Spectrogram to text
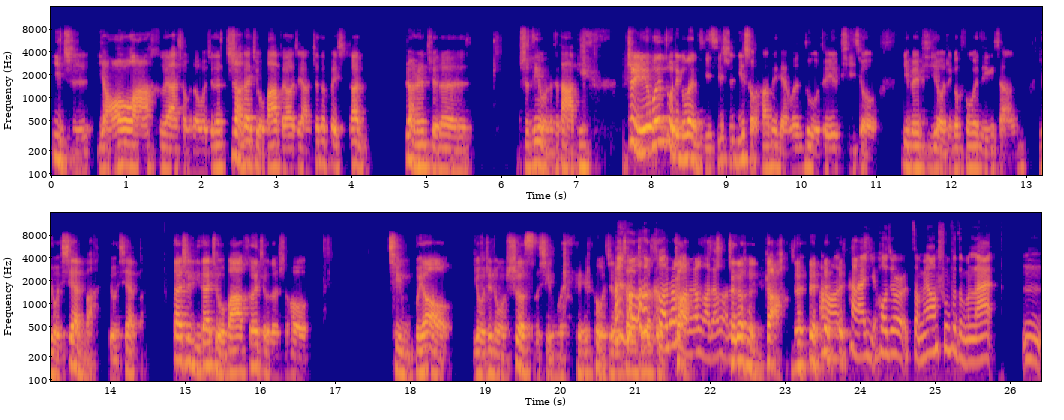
一直摇啊喝呀、什么的。我觉得至少在酒吧不要这样，真的会让让人觉得指定有那个大病。至于温度这个问题，其实你手上那点温度对于啤酒一杯啤酒这个风味的影响有限吧，有限吧。但是你在酒吧喝酒的时候，请不要有这种社死行为，我觉得真的 很好的，好尬，的，好的，好真的。很尬。对，啊，看来以后就是怎么样舒服怎么来。嗯，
